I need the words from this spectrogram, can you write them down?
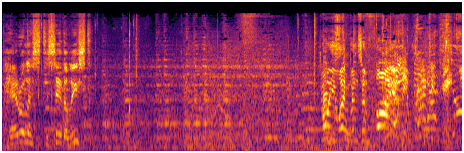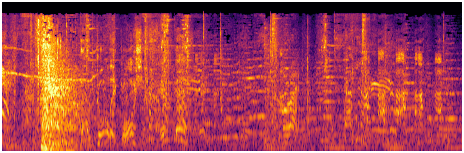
Perilous, to say the least. Draw your weapons and fire! Oh, golly gosh. Hit that. All right.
